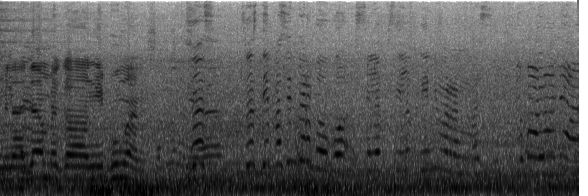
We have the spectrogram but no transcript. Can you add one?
Amin aja sampai ke ngibungan. Sus, sus dia pasti ntar bobo silip-silip gini merembes. Kalau dah.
